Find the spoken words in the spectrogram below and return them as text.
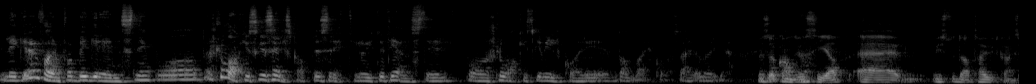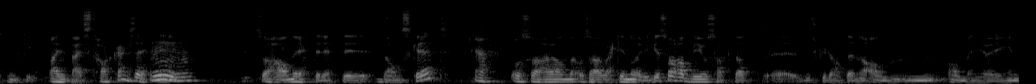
legger en form for begrensning på det slovakiske selskapets rett til å yte tjenester på slovakiske vilkår i Danmark og Sverige og Norge. Men så kan du jo si at eh, hvis du da tar utgangspunkt i arbeidstakerens retter, så har han retter etter dansk rett. Ja. Og så har han og så har han vært i Norge, så hadde vi jo sagt at eh, du skulle hatt denne allm- allmenngjøringen.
